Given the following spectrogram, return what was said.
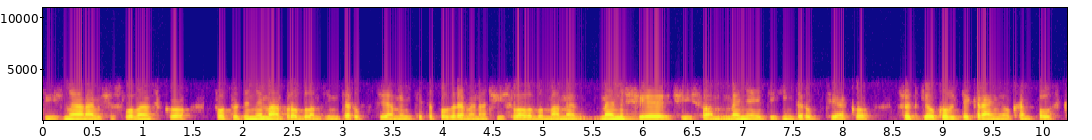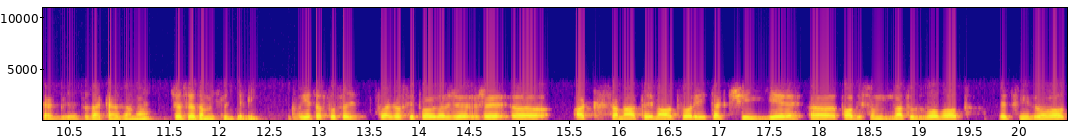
týždňa a najvyššie Slovensko v podstate nemá problém s interrupciami, keď sa pozrieme na čísla, lebo máme menšie čísla, menej tých interrupcií ako všetky okolité krajiny okrem Polska, kde je to zakázané. Čo si o tom myslíte vy? Je to v podstate, ako si povedal, že, že uh, ak sa má téma otvoriť, tak či je, povedal by som na to dôvod, vecný dôvod.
